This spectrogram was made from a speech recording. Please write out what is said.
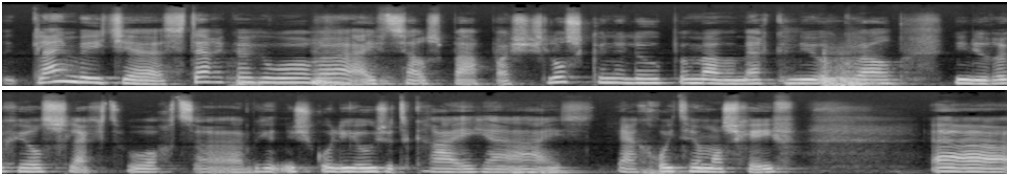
een klein beetje sterker geworden. Hij heeft zelfs een paar pasjes los kunnen lopen. Maar we merken nu ook wel, nu de rug heel slecht wordt, uh, hij begint nu scoliose te krijgen. Hij ja, groeit helemaal scheef. Uh,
